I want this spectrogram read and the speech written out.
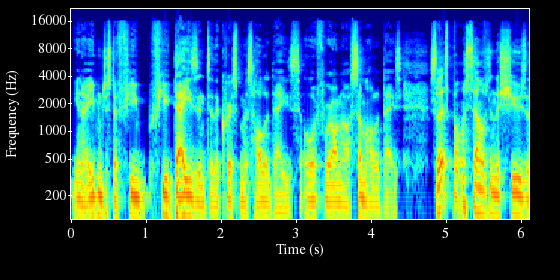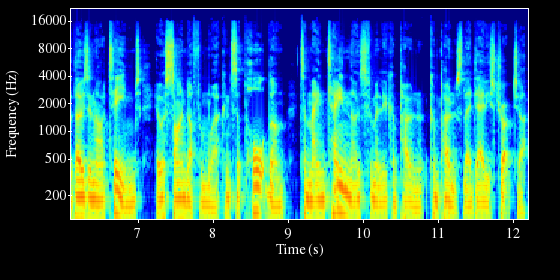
you know, even just a few, few days into the Christmas holidays or if we're on our summer holidays. So let's put ourselves in the shoes of those in our teams who are signed off from work and support them to maintain those familiar component, components of their daily structure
